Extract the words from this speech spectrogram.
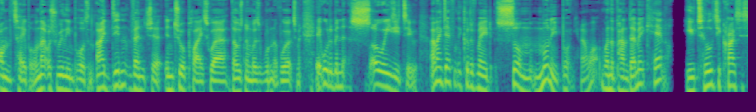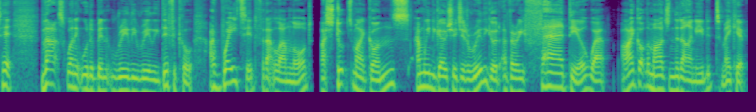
on the table, and that was really important. I didn't venture into a place where those numbers wouldn't have worked for me. It would have been so easy to, and I definitely could have made some money. But you know what? When the pandemic hit, utility crisis hit, that's when it would have been really, really difficult. I waited for that landlord. I stuck to my guns and we negotiated a really good, a very fair deal where I got the margin that I needed to make it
